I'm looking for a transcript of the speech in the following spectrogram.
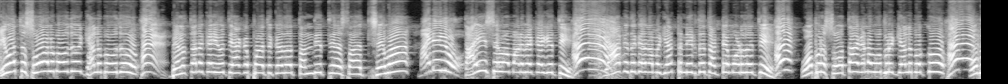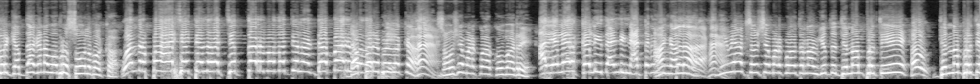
ಇವತ್ತು ಸೋಲ್ಬಹುದು ಗೆಲ್ಲಬಹುದು ಬೆಳತನಕ ಇವತ್ತು ಯಾಕಪ್ಪ ತಂದೆ ತ- ಸ- ಸೇವಾ ತಾಯಿ ಸೇವಾ ಮಾಡ್ಬೇಕಾಗೈತಿ. ಹಾ. ನಮಗೆ ಎಟ್ಟು ನಿಗ್ತೈತಿ ತಟ್ಟೆ ಮಾಡೋದೈತಿ. ಒಬ್ರು ಸೋತಾಗನ ಒಬ್ರು ಗೆಲ್ಬೇಕು. ಒಬ್ರು ಗೆದ್ದಾಗನ ಒಬ್ರು ಸೋಲ್ಬೇಕು. ಒಂದ್ ರೂಪಾಯಿ ಅಂದ್ರ ಚಿತ್ತರ ಬದತ್ತಿಲ್ಲ ಡಬ್ಬಾರಿ ಡಬ್ಬರಿ ಬೀಳ್ಬೇಕ ಹಾ. ಸಂಶಯ ಮಾಡ್ಕೊಳಕ್ ಹೋಗ್ಬೇಡ್ರಿ. ಅದೆಲ್ಲಾರ ಕಲಿ ದಂಡಿ ನಾಟಕ ಹಂಗಲ್ಲ. ನೀವ್ ಯಾಕೆ ಸಂಶಯ ಮಾಡ್ಕೊಳತ್ತ ನಾವ್ ಇದ್ದ ದಿನಂಪ್ರತಿ ದಿನಂಪ್ರತಿ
